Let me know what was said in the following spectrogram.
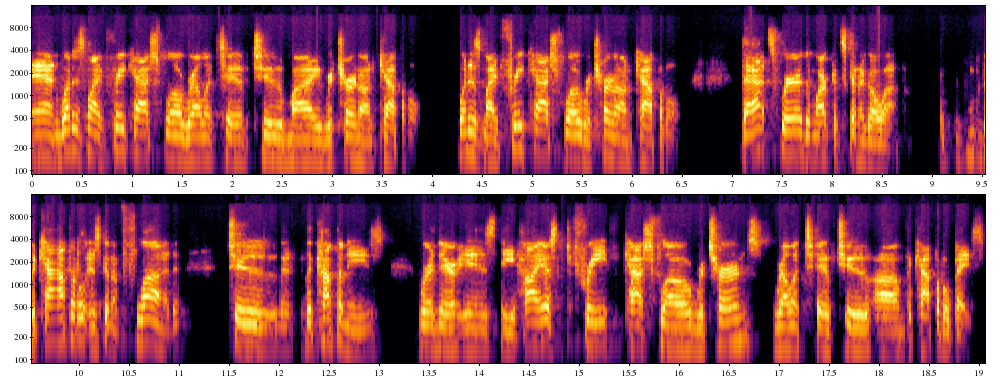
And what is my free cash flow relative to my return on capital? What is my free cash flow return on capital? that's where the market's going to go up. The capital is going to flood to the, companies where there is the highest free cash flow returns relative to um, the capital base.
